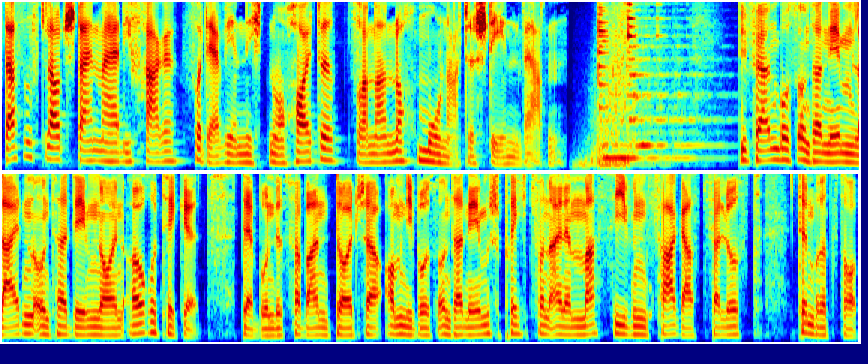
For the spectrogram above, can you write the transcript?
Das ist laut Steinmeier die Frage, vor der wir nicht nur heute, sondern noch Monate stehen werden. Die Fernbusunternehmen leiden unter dem 9-Euro-Ticket. Der Bundesverband deutscher Omnibusunternehmen spricht von einem massiven Fahrgastverlust. Tim Britztrup.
